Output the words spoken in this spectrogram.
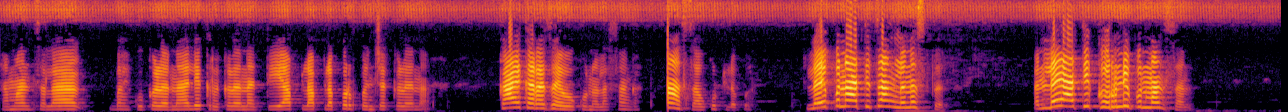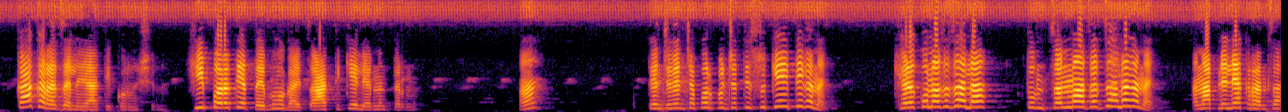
ह्या माणसाला बायको कळना लेकरं कळना ती आपला आपला परपंच कळना. काय करायचं आहे हो कुणाला सांगा? असावं कुठलं पण. लय पण अति चांगलं नसतं. आणि लय अति करूनही पण माणसानं. का करा झालं या आती करून शिन? ही परत येतंय भोगायचं आती केल्यानंतर आ? त्यांच्या त्यांच्या परपंचात ती सुखी येते का नाही? खेळ कोणाचा झाला? तुमचा आणि माझाच झाला का नाही? आणि आपल्या लेकरांचा?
